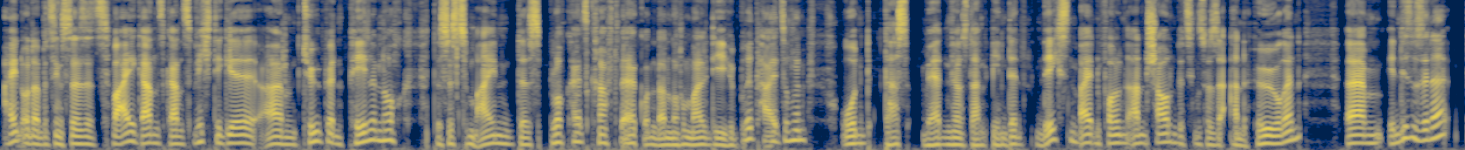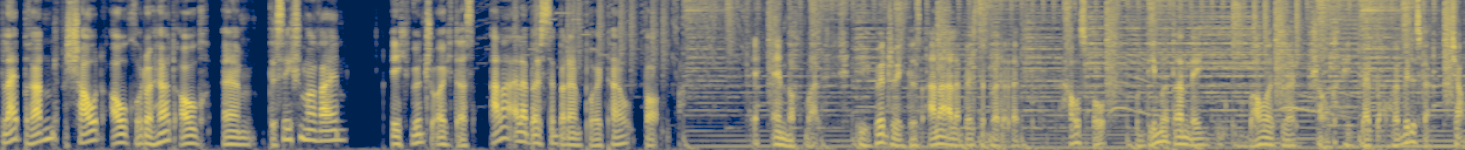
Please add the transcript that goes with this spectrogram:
ein oder beziehungsweise zwei ganz, ganz wichtige ähm, Typen fehlen noch. Das ist zum einen das Blockheizkraftwerk und dann nochmal die Hybridheizungen. Und das werden wir uns dann in den nächsten beiden Folgen anschauen beziehungsweise anhören. Ähm, in diesem Sinne, bleibt dran, schaut auch oder hört auch ähm, das nächste Mal rein. Ich wünsche euch das aller, allerbeste bei deinem Projekt. Nochmal. Ich wünsche euch das aller, allerbeste bei deinem Hausbau und immer dran denken, Bauer werden. Schaut rein, bleibt Bauer, dann. Ciao,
